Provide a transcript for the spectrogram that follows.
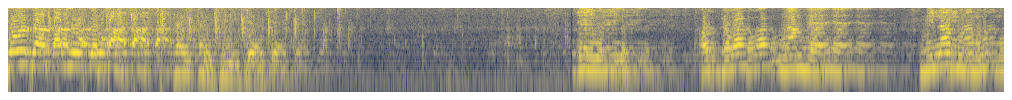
जोरदार तालियों के साथ। थैंक यू जीसस जय मसीह। और गवाह नाम है मीना मुर्मू,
